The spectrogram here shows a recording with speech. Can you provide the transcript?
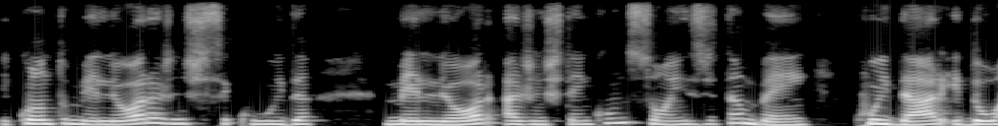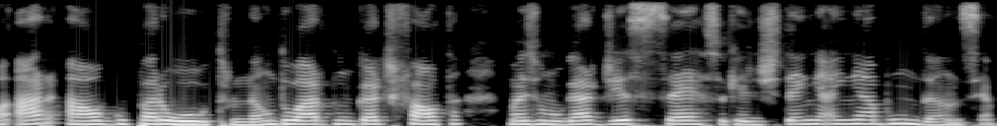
e quanto melhor a gente se cuida, melhor a gente tem condições de também cuidar e doar algo para o outro, não doar num lugar de falta, mas um lugar de excesso que a gente tenha em abundância.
